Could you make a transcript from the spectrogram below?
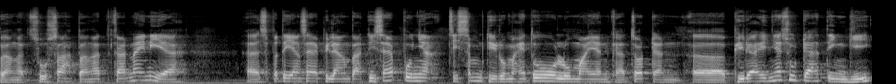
banget, susah banget karena ini ya Eh, seperti yang saya bilang tadi, saya punya cisem di rumah itu lumayan gacor dan e, birahinya sudah tinggi.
